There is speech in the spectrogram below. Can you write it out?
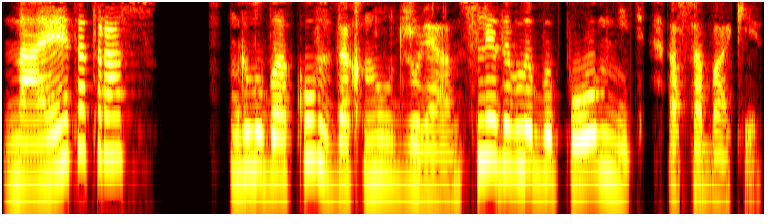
На этот раз глубоко вздохнул Джулиан. Следовало бы помнить о собаке.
